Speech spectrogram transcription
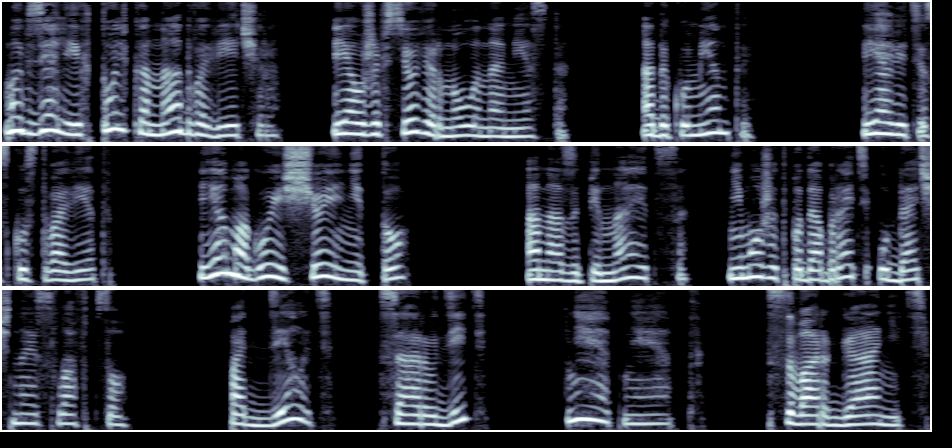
Мы взяли их только на два вечера. Я уже все вернула на место. А документы? Я ведь искусствовед. Я могу еще и не то. Она запинается, не может подобрать удачное словцо. Подделать? Соорудить? Нет, нет. Сварганить.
